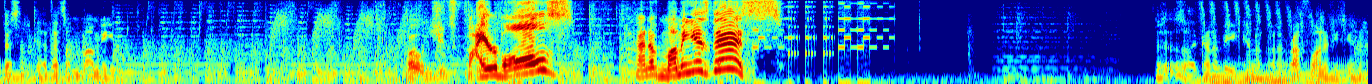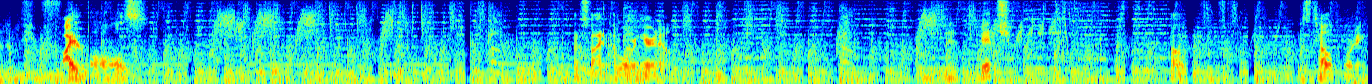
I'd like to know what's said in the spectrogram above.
That's not death. That's a mummy. Whoa, he shoots fireballs? What kind of mummy is this? This is like gonna be kind of a rough one if he's gonna shoot fireballs. Fine. I'm over here now. Bitch. Oh. He's teleporting.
